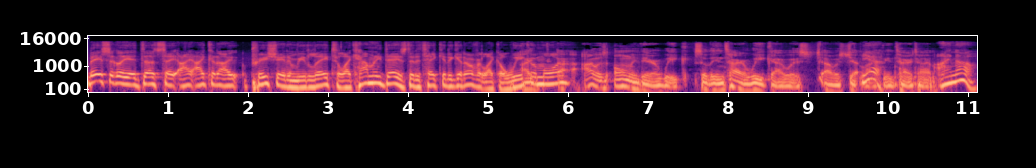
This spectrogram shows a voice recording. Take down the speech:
Basically, it does say I, I could I appreciate and relate to like how many days did it take you to get over it? Like a week I, or more? I, I was only there a week, so the entire week I was I was jet lagged Yeah. the entire time. I know,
